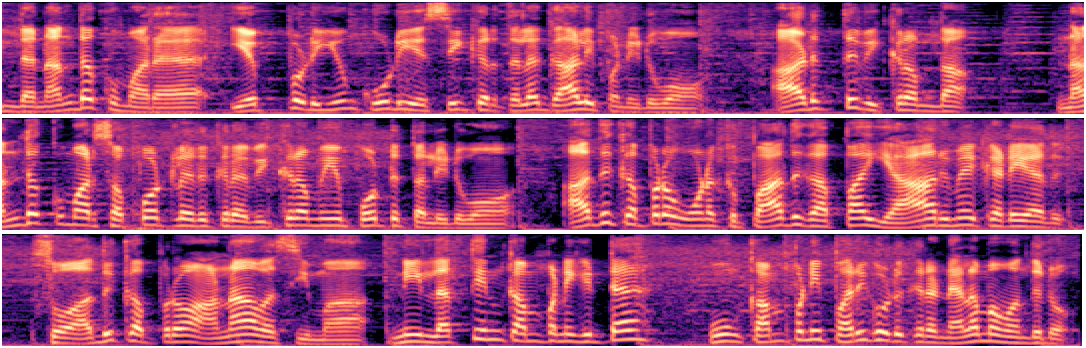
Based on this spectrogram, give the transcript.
இந்த நந்தகுமாரை எப்படியும் கூடிய சீக்கிரத்துல காலி பண்ணிடுவோம். அடுத்து விக்ரம் தான். நந்தகுமார் சப்போர்ட்ல இருக்கிற விக்ரமையும் போட்டு தள்ளிடுவோம். அதுக்கப்புறம் உனக்கு பாதுகாப்பா யாருமே கிடையாது. ஸோ அதுக்கப்புறம் அனாவசியமா நீ லத்தீன் கம்பெனி கிட்ட உன் கம்பெனி பறிகொடுக்கிற நிலைமை வந்துடும்.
